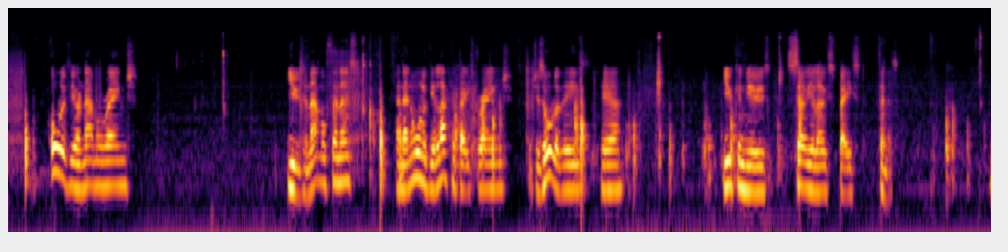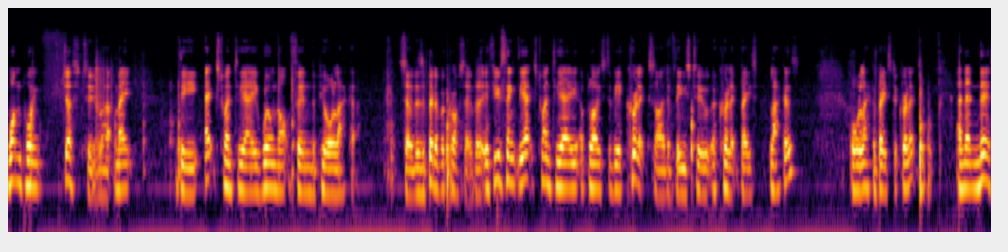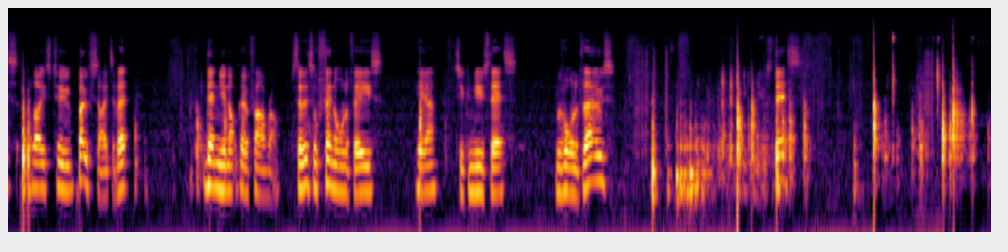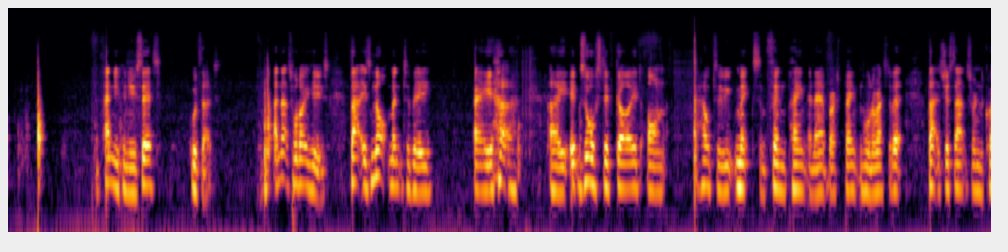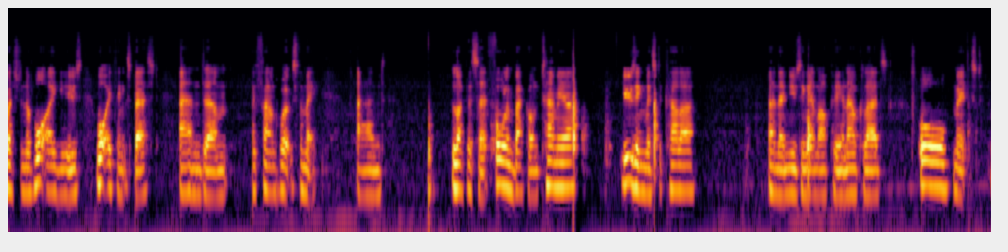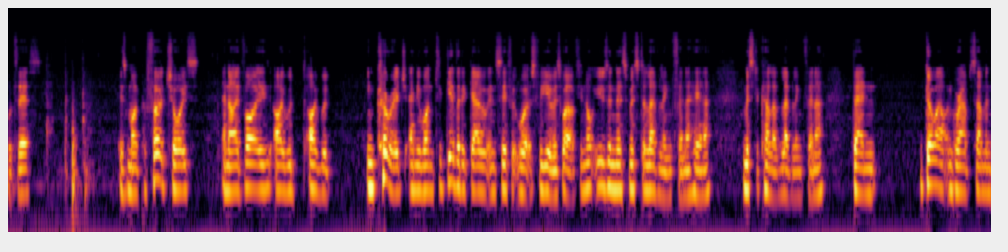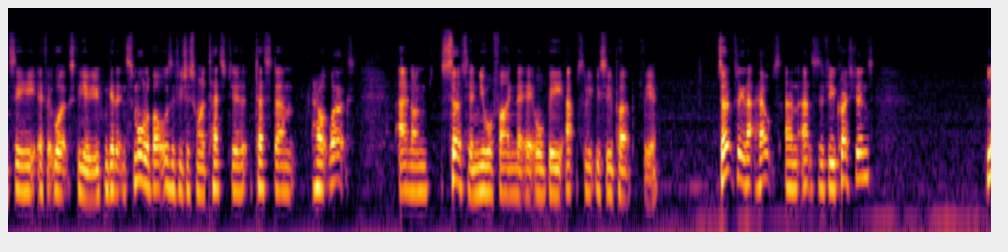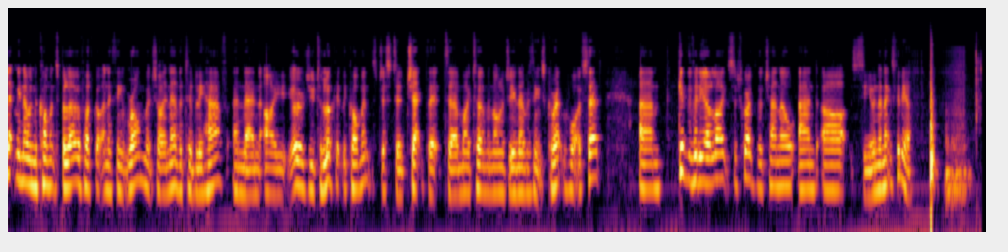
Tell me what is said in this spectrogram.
all of your enamel range use enamel thinners, and then all of your lacquer based range, which is all of these here, you can use cellulose based thinners. One point just to uh, make the X20A will not thin the pure lacquer. So there's a bit of a crossover. If you think the X20A applies to the acrylic side of these two acrylic based lacquers, or lacquer based acrylics, and then this applies to both sides of it, then you're not go far wrong. So this will thin all of these here, so you can use this with all of those. You can use this. And you can use this with those. And that's what I use. That is not meant to be a, uh, a exhaustive guide on how to mix and thin paint and airbrush paint and all the rest of it. That is just answering the question of what I use, what I think's best, and um, I found works for me. And like I said, falling back on Tamiya, using Mr. Colour, and then using MRP and Alclads, all mixed with this, is my preferred choice. And I advise, I would, I would encourage anyone to give it a go and see if it works for you as well. If you're not using this Mr. Leveling Thinner here, Mr. Colour Leveling Thinner, then go out and grab some and see if it works for you. You can get it in smaller bottles if you just want to test your, test um, how it works, and I'm certain you will find that it will be absolutely superb for you. So hopefully that helps and answers a few questions. Let me know in the comments below if I've got anything wrong, which I inevitably have, and then I urge you to look at the comments just to check that uh, my terminology and everything's correct with what I've said. Um, give the video a like, subscribe to the channel, and I'll see you in the next video.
